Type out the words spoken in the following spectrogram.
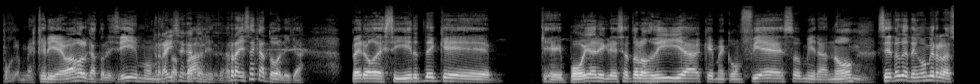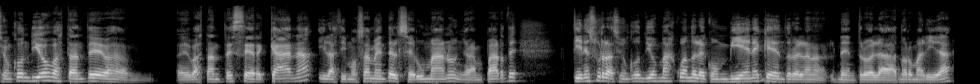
porque me crié bajo el catolicismo. Raíces católicas. Raíces católicas. Pero decirte que, que voy a la iglesia todos los días, que me confieso, mira, no. Mm. Siento que tengo mi relación con Dios bastante, ba- eh, bastante cercana y lastimosamente el ser humano en gran parte tiene su relación con Dios más cuando le conviene que dentro de la, dentro de la normalidad.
